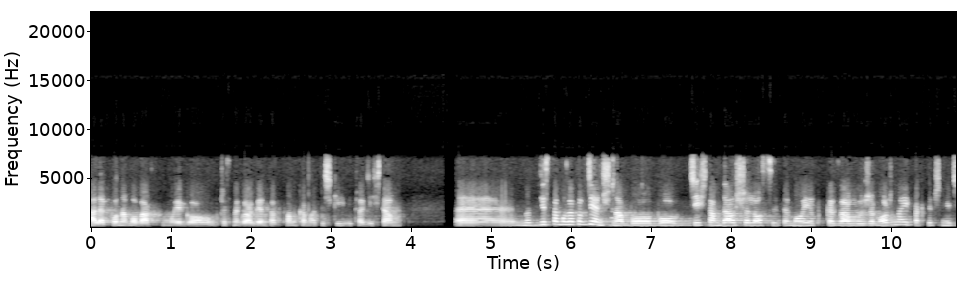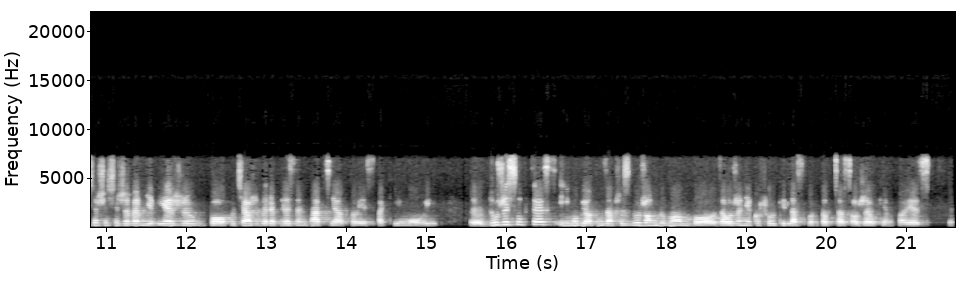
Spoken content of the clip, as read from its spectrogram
ale po namowach mojego ówczesnego agenta Tomka Matyśkiewicza gdzieś tam no, jestem mu za to wdzięczna, bo, bo gdzieś tam dalsze losy te moje pokazały, że można i faktycznie cieszę się, że we mnie wierzył, bo chociażby reprezentacja to jest taki mój e, duży sukces i mówię o tym zawsze z dużą dumą, bo założenie koszulki dla sportowca z orzełkiem to jest, e,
